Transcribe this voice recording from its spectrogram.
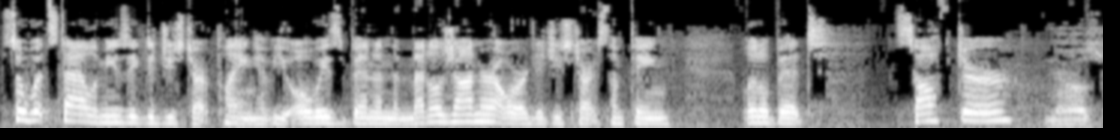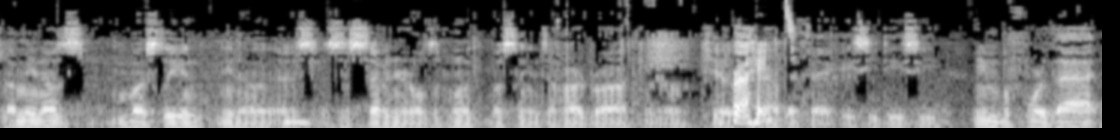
So what style of music did you start playing? Have you always been in the metal genre or did you start something a little bit softer? No, I, was, I mean, I was mostly in, you know, as, as a seven-year-old, I was mostly into hard rock, you know, Kiss, Right. Sabbath, ACDC. Even before that,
